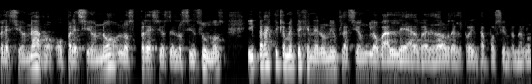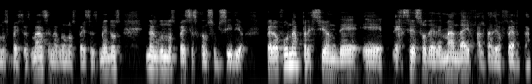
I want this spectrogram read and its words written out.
presionado o presionó los precios de los insumos y prácticamente generó una inflación global de alrededor del 30%, en algunos países más, en algunos países menos, en algunos países con subsidio, pero fue una presión de eh, exceso de demanda y falta de oferta.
